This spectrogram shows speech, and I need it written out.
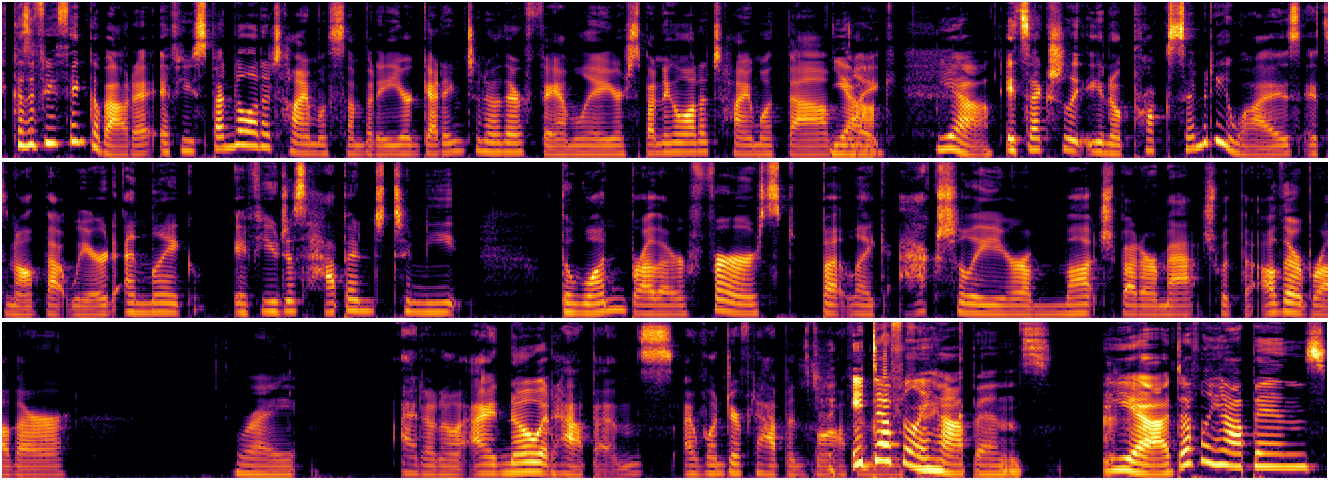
because if you think about it, if you spend a lot of time with somebody, you're getting to know their family, you're spending a lot of time with them, yeah. like yeah. it's actually you know proximity wise it's not that weird and like if you just happened to meet the one brother first but like actually you're a much better match with the other brother Right. i don't know i know it happens i wonder if it happens more often It definitely happens. Yeah, it definitely happens.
